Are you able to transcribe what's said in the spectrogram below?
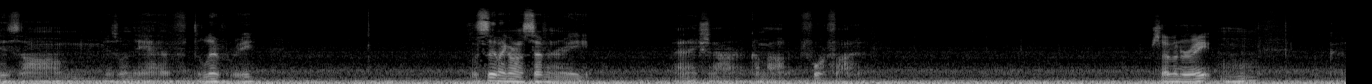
is um is when they have delivery. Let's say like around seven or eight. That action hour come out at four or five. Seven or eight. Mm-hmm. Okay.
